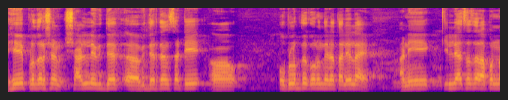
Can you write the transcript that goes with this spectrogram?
हे प्रदर्शन शालेय विद्या विद्यार्थ्यांसाठी उपलब्ध करून देण्यात आलेलं आहे. आणि किल्ल्याचा जर आपण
